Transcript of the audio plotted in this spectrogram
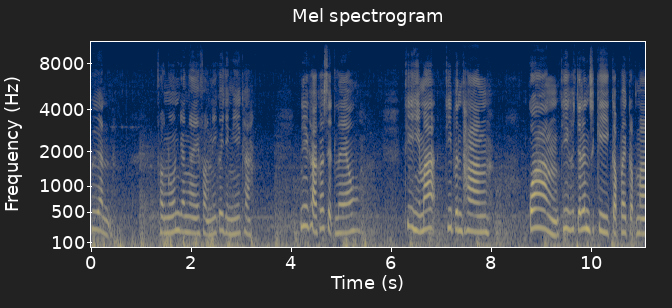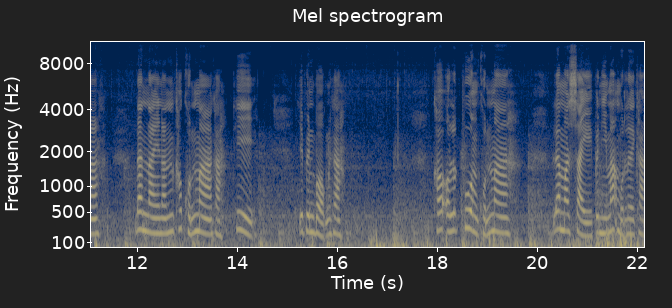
เพื่อนๆฝั่งโน้นยังไงฝั่งนี้ก็อย่างนี้ค่ะ นี่ค่ะเขาเสร็จแล้ว ที่หิมะที่เป็นทางกว้างที่เขาจะเล่นสกีกลับไปกลับมา ด้านในนั้นเขาขนมาค่ะ ที่จะเป็นบอกนะคะเขาเอารถพ่วงขนมา แล้วมาใส่เป็นหิมะหมดเลยค่ะ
